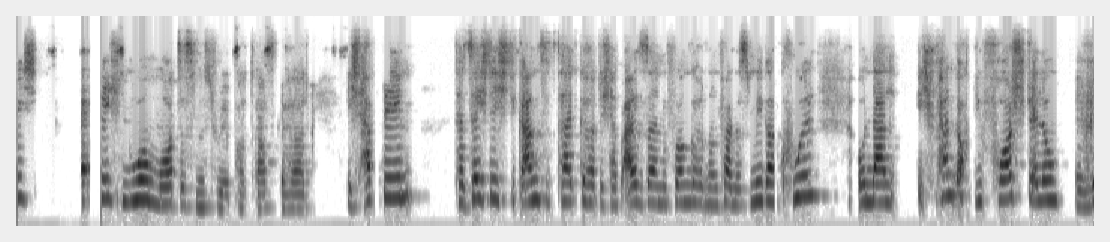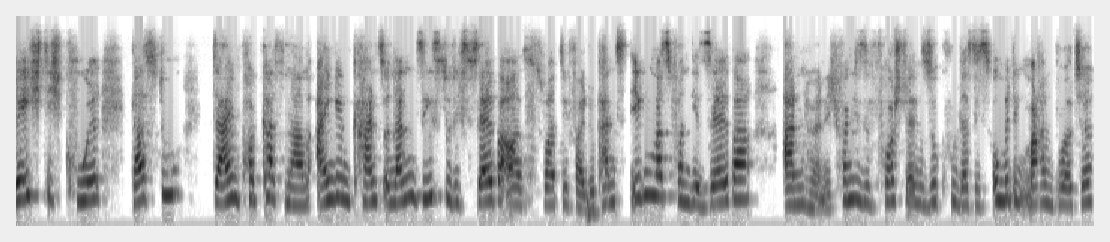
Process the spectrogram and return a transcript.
Ich habe nur Mortis Mystery Podcast gehört. Ich habe den tatsächlich die ganze Zeit gehört. Ich habe all seine Folgen gehört und fand es mega cool. Und dann, ich fand auch die Vorstellung richtig cool, dass du deinen Podcast-Namen eingeben kannst und dann siehst du dich selber auf Spotify. Du kannst irgendwas von dir selber anhören. Ich fand diese Vorstellung so cool, dass ich es unbedingt machen wollte.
